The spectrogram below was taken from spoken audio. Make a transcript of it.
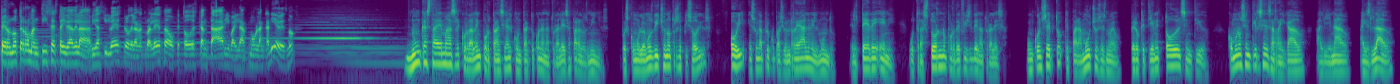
pero no te romantiza esta idea de la vida silvestre o de la naturaleza o que todo es cantar y bailar como Blancanieves, ¿no? Nunca está de más recordar la importancia del contacto con la naturaleza para los niños, pues como lo hemos dicho en otros episodios, hoy es una preocupación real en el mundo, el TDN, o trastorno por déficit de naturaleza, un concepto que para muchos es nuevo, pero que tiene todo el sentido. ¿Cómo no sentirse desarraigado, alienado, aislado,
